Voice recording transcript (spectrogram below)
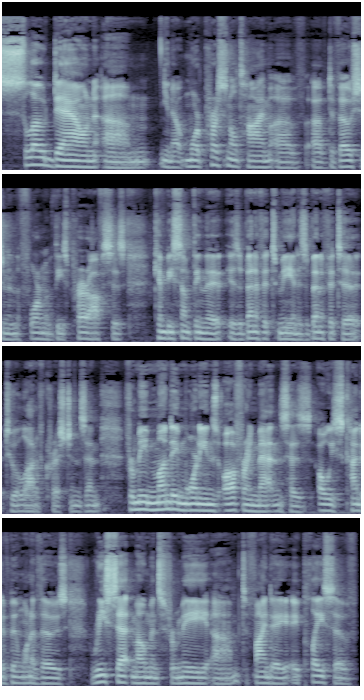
slowed down, um, you know, more personal time of, of devotion in the form of these prayer offices can be something that is a benefit to me and is a benefit to, to a lot of Christians. And for me, Monday mornings offering matins has always kind of been one of those reset moments for me um, to find a, a place of,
